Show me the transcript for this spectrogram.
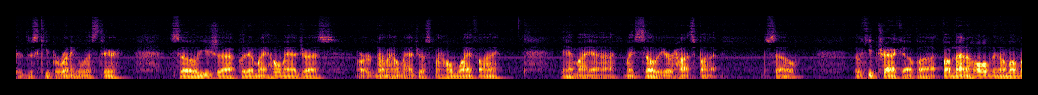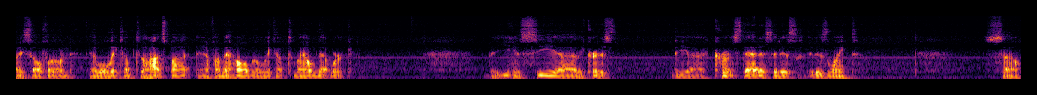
It'll just keep a running list here. So usually I put in my home address, or not my home address, my home Wi-Fi, and my uh, my cellular hotspot. So it'll keep track of uh, if I'm not at home and I'm on my cell phone, it will link up to the hotspot, and if I'm at home, it'll link up to my home network. But you can see uh, the Curtis the uh, current status. It is it is linked. So.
